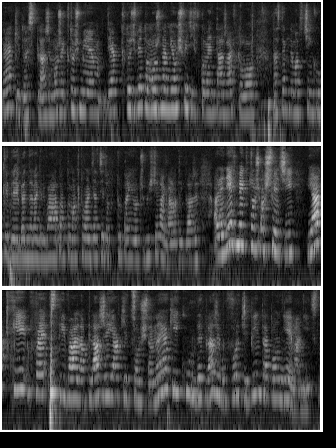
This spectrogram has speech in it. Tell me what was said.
No jakie to jest plaże? Może ktoś mnie, jak ktoś wie, to można mnie oświecić w komentarzach, to w następnym odcinku, kiedy będę nagrywała tamtą aktualizację, to tutaj oczywiście nagram na tej plaży. Ale niech mnie ktoś oświeci, jaki festiwal na plaży, jakie coś tam, na jakiej kurde plaży, bo w Forcie Pinta to nie ma nic tu.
